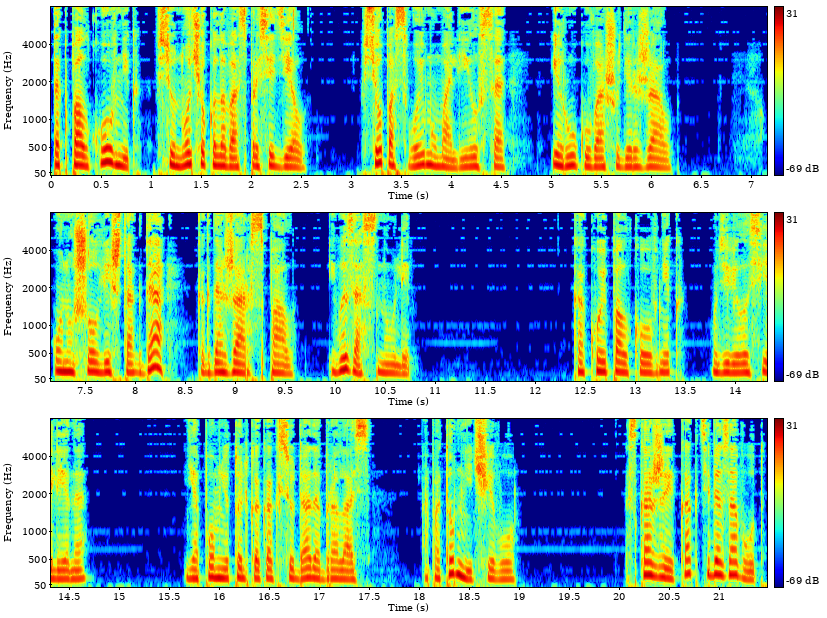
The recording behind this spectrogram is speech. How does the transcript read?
Так полковник всю ночь около вас просидел. Все по-своему молился и руку вашу держал. Он ушел лишь тогда, когда жар спал, и вы заснули. Какой полковник? удивилась Елена. Я помню только, как сюда добралась, а потом ничего. Скажи, как тебя зовут?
